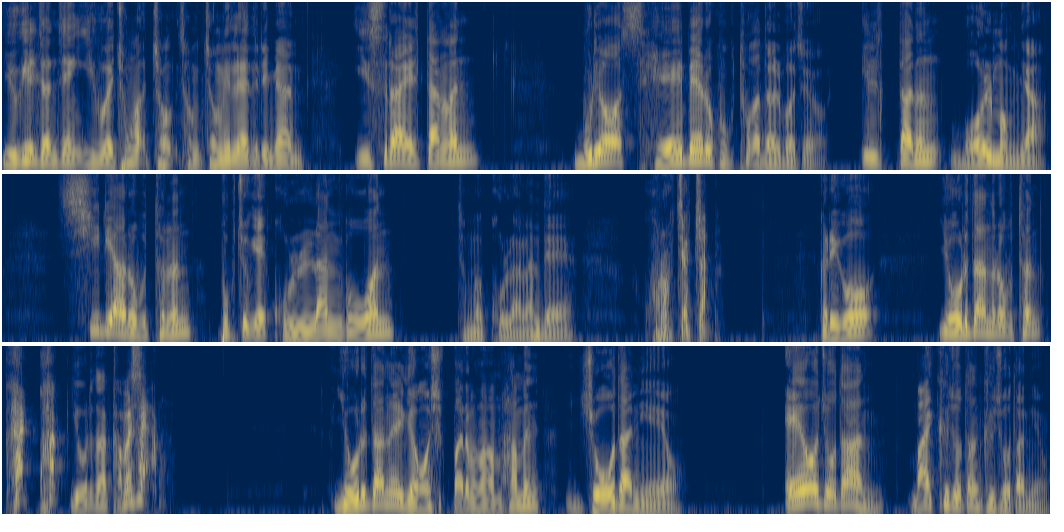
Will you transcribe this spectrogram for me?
6일 전쟁 이후에 정, 정, 정 리를 해드리면 이스라엘 땅은 무려 3배로 국토가 넓어져요. 일단은 뭘 먹냐? 시리아로부터는 북쪽의 골란고원, 정말 곤란한데, 호락짭짭. 그리고 요르단으로부터는 콱콱 요르단 가만있어! 요르단을 영어식 발음하면 조단이에요. 에어 조단, 마이크 조단 그 조단이요.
